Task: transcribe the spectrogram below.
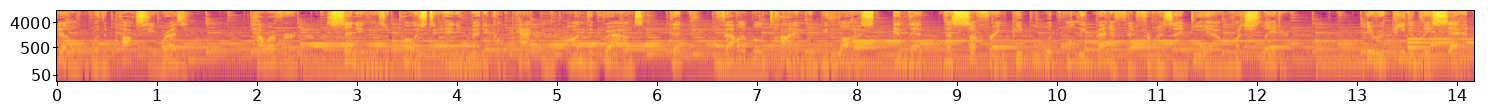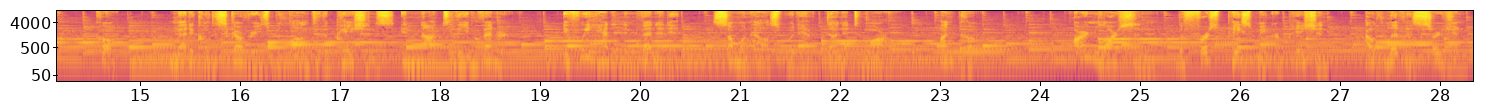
filled with epoxy resin. However, Senning was opposed to any medical patent on the grounds that valuable time would be lost and that the suffering people would only benefit from his idea much later. He repeatedly said, quote, Medical discoveries belong to the patients and not to the inventor. If we hadn't invented it, someone else would have done it tomorrow. Unquote. Arne Larsson, the first pacemaker patient, outlived his surgeon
